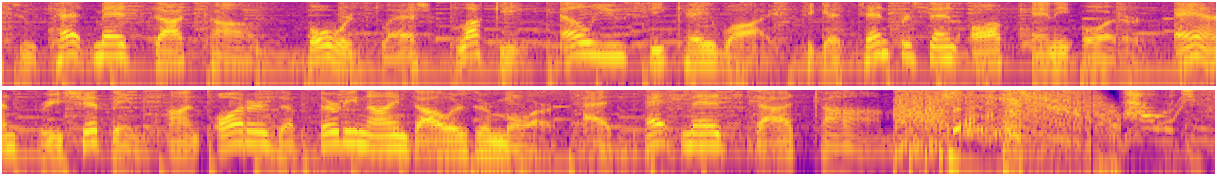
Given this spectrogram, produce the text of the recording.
to petmeds.com forward slash lucky, L U C K Y, to get 10% off any order and free shipping on orders of $39 or more at petmeds.com.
